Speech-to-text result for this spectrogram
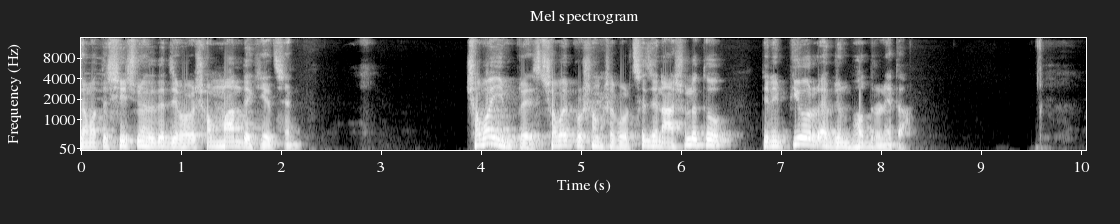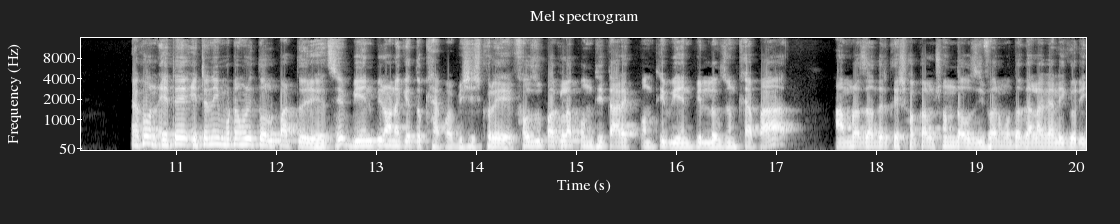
জামাতের শীর্ষ নেতাদের যেভাবে সম্মান দেখিয়েছেন সবাই ইমপ্রেস সবাই প্রশংসা করছে যে না, আসলে তো তিনি পিওর একজন ভদ্র নেতা এখন এতে, এটা নিয়ে মোটামুটি তোলপাড় তৈরি হয়েছে। বিএনপির অনেকে তো খ্যাপা, বিশেষ করে ফজু পাগলা পন্থী, তারেক পন্থী বিএনপির লোকজন খ্যাপা। আমরা যাদেরকে সকাল, সন্ধ্যা, উজিফার মতো গালাগালি করি,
